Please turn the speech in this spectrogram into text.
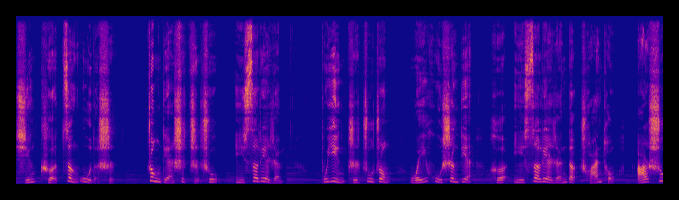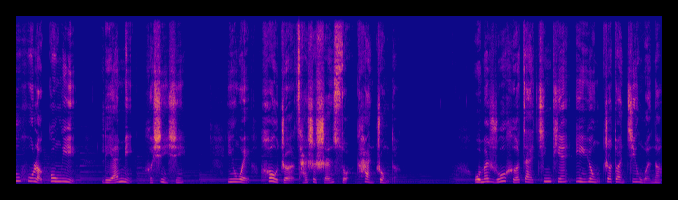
行可憎恶的事。重点是指出以色列人。不应只注重维护圣殿和以色列人的传统，而疏忽了公义、怜悯和信心，因为后者才是神所看重的。我们如何在今天应用这段经文呢？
